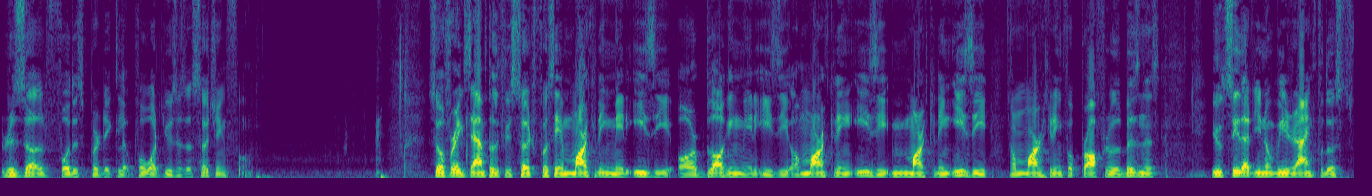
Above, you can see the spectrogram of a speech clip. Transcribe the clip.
result for this particular for what users are searching for. So, for example, if you search for say marketing made easy or blogging made easy or marketing easy, marketing easy or marketing for profitable business, you'll see that you know we rank for those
